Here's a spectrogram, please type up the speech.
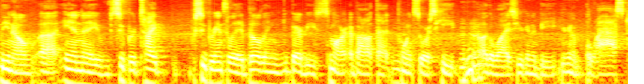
you know, uh, in a super tight, super insulated building, you better be smart about that Mm. point source heat. Mm-hmm. Otherwise, you're going to be you're going to blast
